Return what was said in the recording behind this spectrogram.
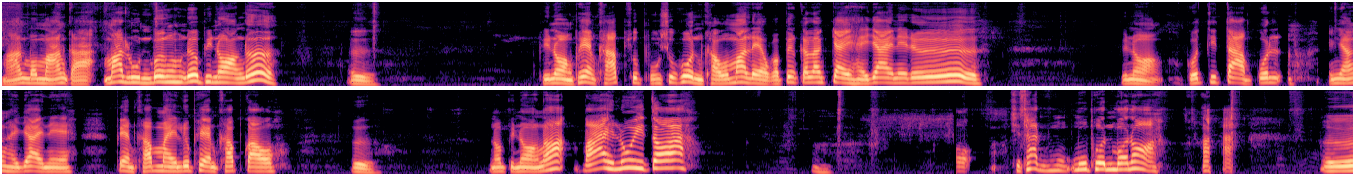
หมานบ่หมานกะ มาลุ่นเบิ่งเด้อพี่น้องเด้อเออ พี่น้องแพนครับ สุผูสุคนเขามาแล้วก็เป็นกำลังใจให้ยายในเด้อพี่น้องกดติดตามกดยังให้ยายแน่แพนครับใหม่หรือแพนครับเก่าเออน้องพี่น้องเนาะไปลุยต่อสิท่านมูเพิ่นบ่นาะเออ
